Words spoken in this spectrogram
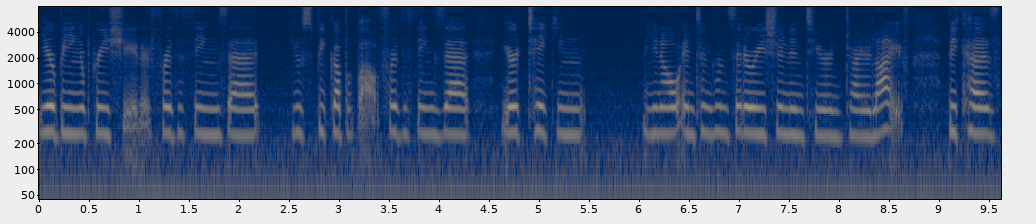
you're being appreciated for the things that you speak up about, for the things that you're taking, you know, into consideration into your entire life because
